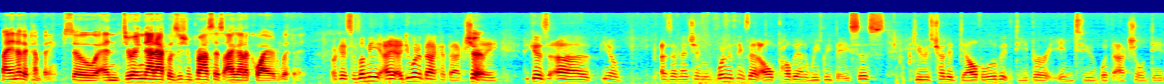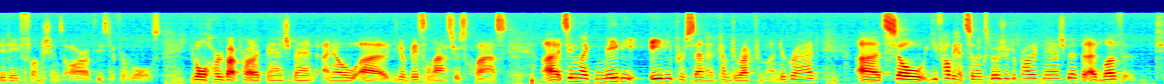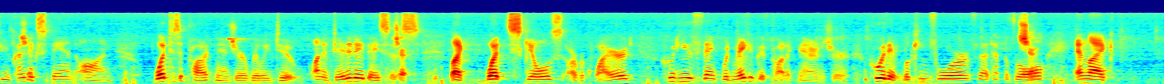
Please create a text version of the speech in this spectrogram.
by another company. So and during that acquisition process, I got acquired with it. Okay, so let me, I, I do want to back up actually, because, uh, you know, as I mentioned, one of the things that I'll probably on a weekly basis do is try to delve a little bit deeper into what the actual day-to-day functions are of these different roles. You've all heard about product management. I know, uh, you know, based on last year's class, uh, it seemed like maybe 80% had come direct from undergrad. Uh, so you've probably had some exposure to product management, but I'd love to kind Sure. of expand on what does a product manager really do on a day-to-day basis? Sure. Like what skills are required? Who do you think would make a good product manager? Who are they looking for for that type of role? Sure. And like,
